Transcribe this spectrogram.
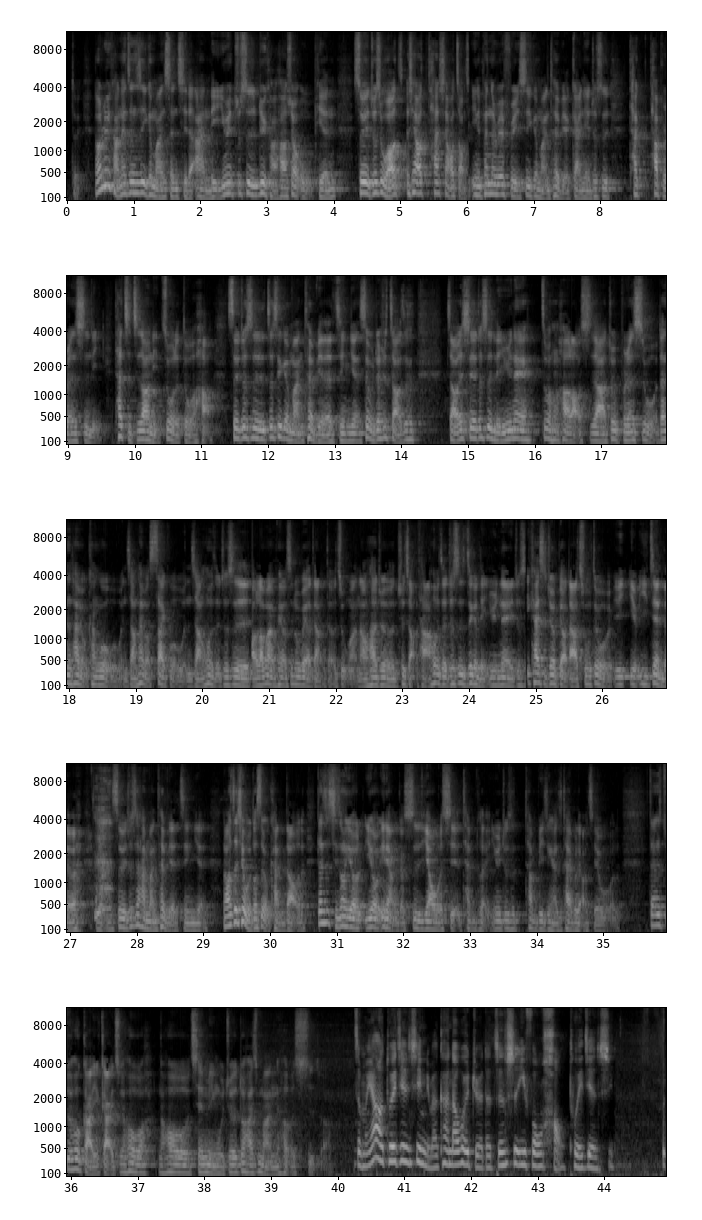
对，然后绿卡那真是一个蛮神奇的案例，因为就是绿卡它需要五篇，所以就是我要，而且要他想要找 independent referee 是一个蛮特别的概念，就是他他不认识你，他只知道你做的多好，所以就是这是一个蛮特别的经验，所以我就去找这个。找一些就是领域内做很好的老师啊，就不认识我，但是他有看过我文章，他有晒过我文章，或者就是老板朋友是诺贝尔奖得主嘛，然后他就去找他，或者就是这个领域内就是一开始就表达出对我有意见的人，所以就是还蛮特别的经验。然后这些我都是有看到的，但是其中也有也有一两个是要我写 template，因为就是他们毕竟还是太不了解我了。但是最后改一改之后，然后签名，我觉得都还是蛮合适的。怎么样的推荐信你们看到会觉得真是一封好推荐信？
